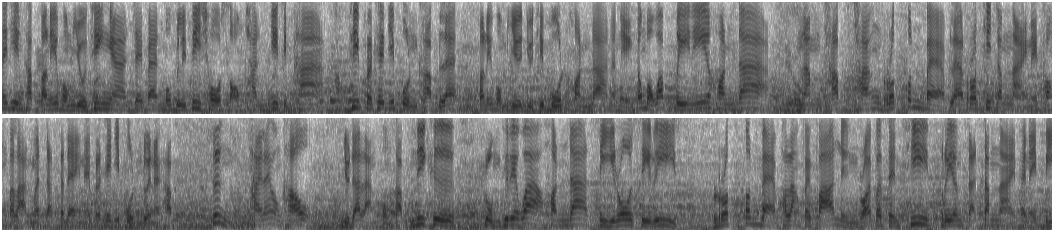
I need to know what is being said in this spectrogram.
ไซทีมครับ ตอนนี้ผมอยู่ที่งาน Japan Mobility Show 2025 ที่ประเทศญี่ปุ่นครับ และตอนนี้ผมยืนอยู่ที่บูธ Honda นั่นเอง ต้องบอกว่าปีนี้ Honda นำทัพทั้งรถต้นแบบและรถที่จำหน่ายในท้องตลาดมาจัดแสดงในประเทศญี่ปุ่นด้วยนะครับ ซึ่งไฮไลท์ของเขาอยู่ด้านหลังผมครับ นี่คือกลุ่มที่เรียกว่า Honda Zero Series รถต้นแบบพลังไฟฟ้า 100%ที่เตรียมจะจำหน่ายภายในปี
